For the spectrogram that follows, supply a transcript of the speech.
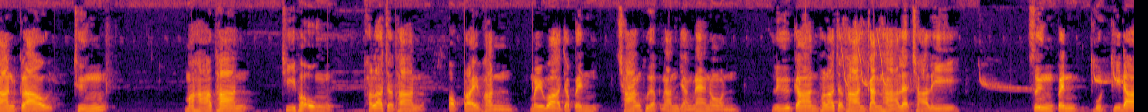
การกล่าวถึงมหาทานที่พระองค์พระราชทานออกไกลพันธุ์ไม่ว่าจะเป็นช้างเผือกนั้นอย่างแน่นอน หรือการพระราชทานกันหาและชาลี ซึ่งเป็นบุตรธิดา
